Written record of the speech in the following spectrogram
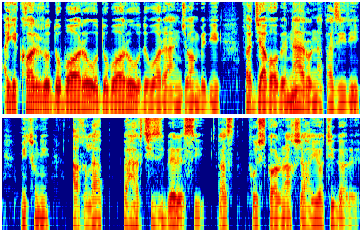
اگه کاری رو دوباره و دوباره و دوباره انجام بدی و جواب نه رو نپذیری می‌تونی اغلب به هر چیزی برسی. پس پشتکار نقش حیاتی داره.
